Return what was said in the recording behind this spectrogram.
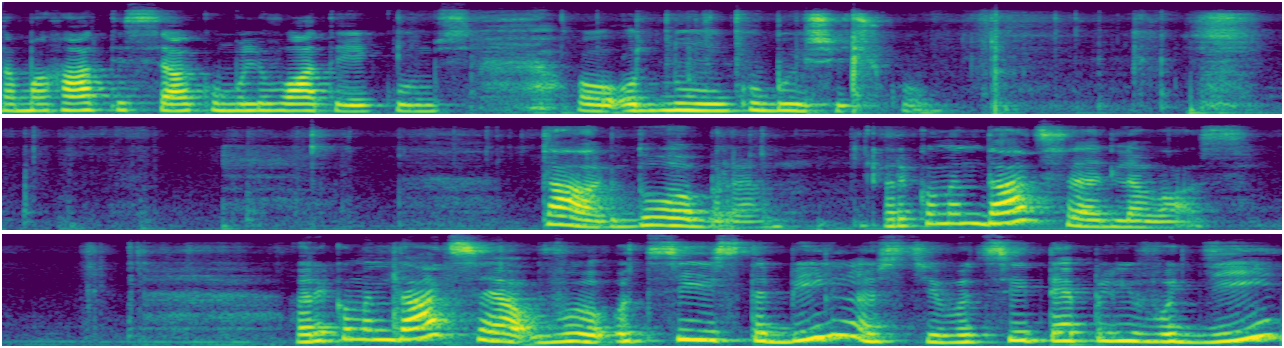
намагатися акумулювати якусь одну кубишечку. Так, добре. Рекомендація для вас. Рекомендація в оцій стабільності, в оцій теплій воді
